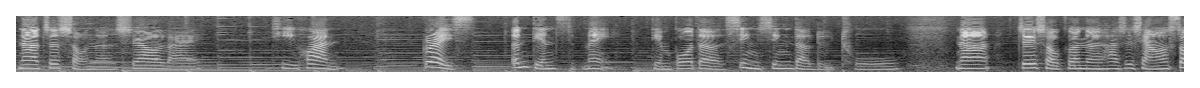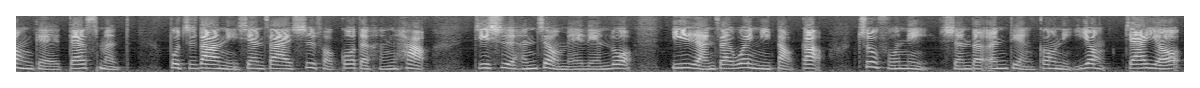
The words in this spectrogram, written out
那这首呢是要来替换 Grace 恩典姊妹点播的《信心的旅途》。那这首歌呢，它是想要送给 Desmond。不知道你现在是否过得很好？即使很久没联络。依然在为你祷告，祝福你，神的恩典够你用，加油！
